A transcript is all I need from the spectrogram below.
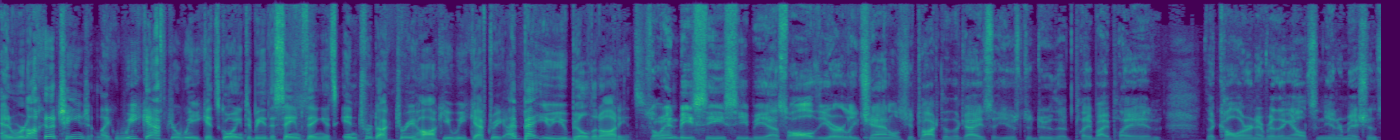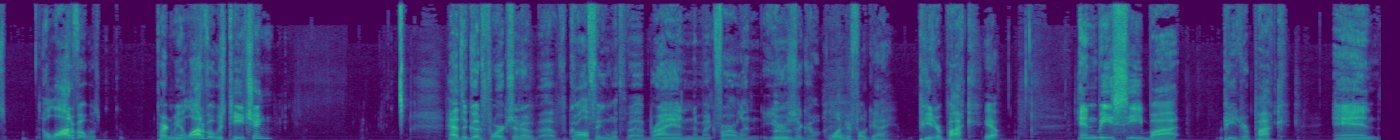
and we're not going to change it. Like week after week, it's going to be the same thing. It's introductory hockey week after week. I bet you you build an audience. So NBC, CBS, all the early channels. You talk to the guys that used to do the play-by-play and the color and everything else and the intermissions. A lot of it was, pardon me, a lot of it was teaching. Had the good fortune of, of golfing with uh, Brian McFarlane years ago. Wonderful guy. Peter Puck. Yep. NBC bought Peter Puck, and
